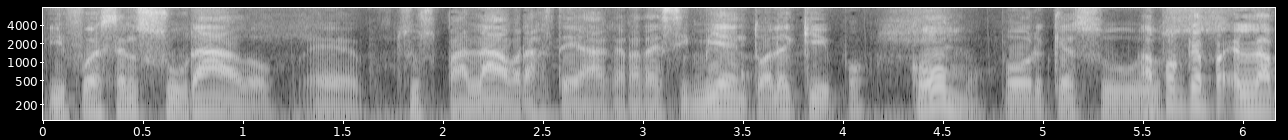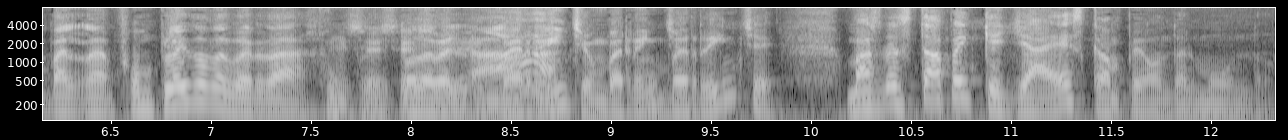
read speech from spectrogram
y fue censurado eh, sus palabras de agradecimiento al equipo. ¿Cómo? Porque sus Ah, porque la- la- fue un pleito de verdad. un pleito sí, de sí, verdad. un berrinche, un berrinche. Un berrinche. Más Verstappen que ya es campeón del mundo.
